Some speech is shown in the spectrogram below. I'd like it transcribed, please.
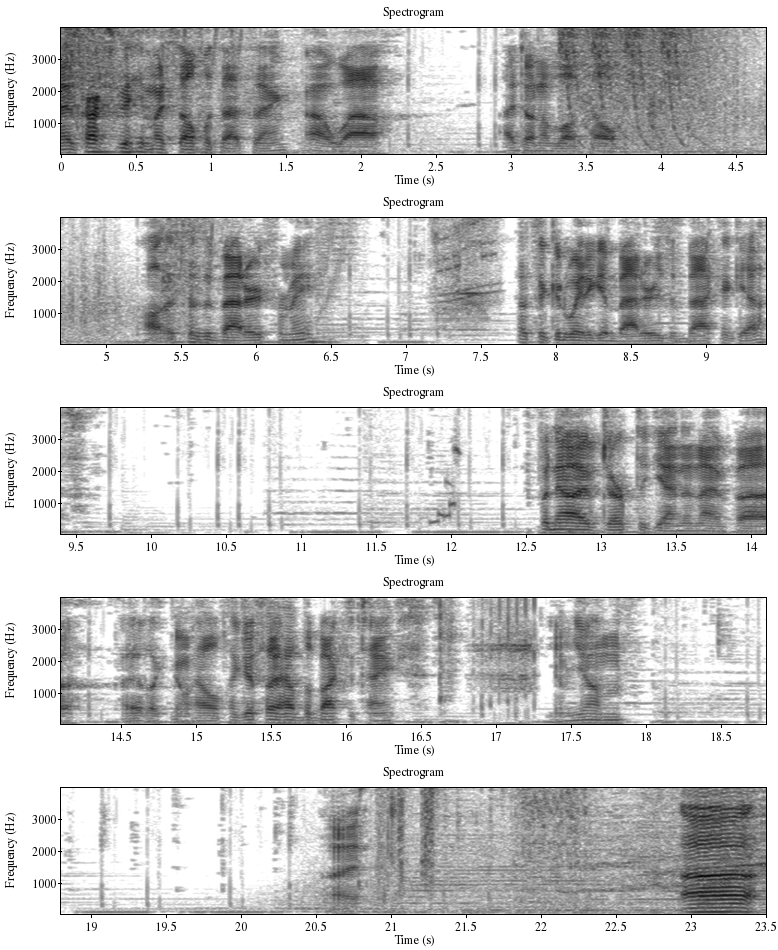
And I practically hit myself with that thing. Oh, wow. I don't have a lot of health. Oh, this has a battery for me. That's a good way to get batteries back, I guess. But now I've derped again and I've, uh, I have, like, no health. I guess I have the bacta tanks. Yum yum. Alright. Uh...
